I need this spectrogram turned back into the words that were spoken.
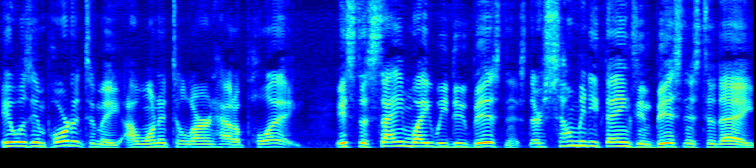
It was important to me. I wanted to learn how to play. It's the same way we do business. There's so many things in business today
